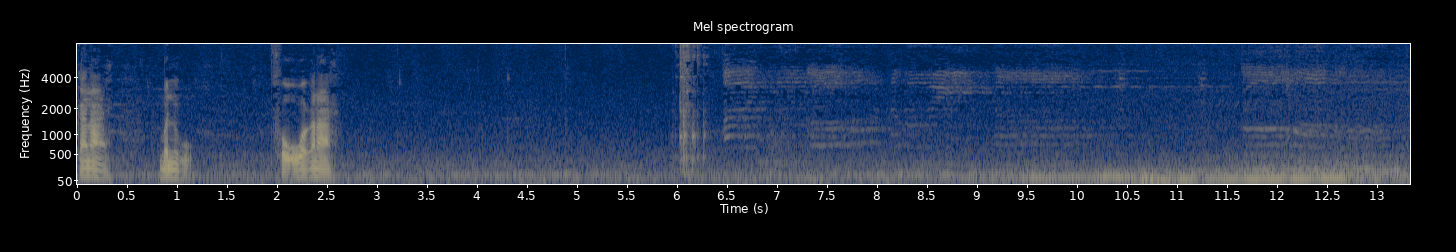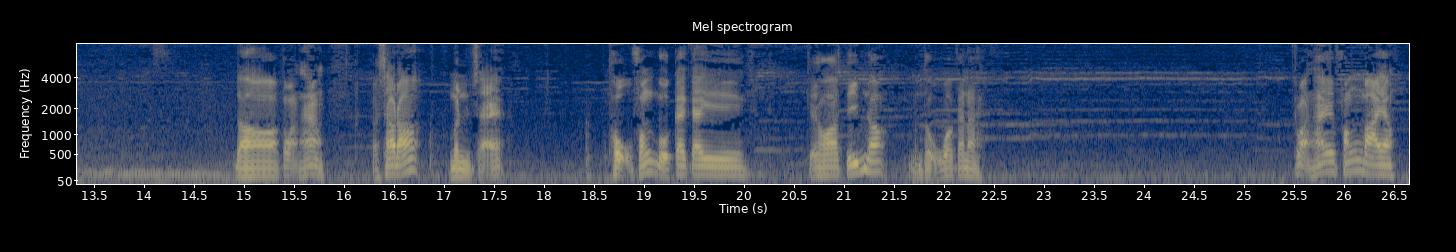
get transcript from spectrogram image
cái này, mình phụ qua cái này. Đó, các bạn thấy không? Và sau đó, mình sẽ thụ phấn của cây cây cây hoa tím đó, mình thụ qua cái này. Các bạn thấy phấn bay không?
